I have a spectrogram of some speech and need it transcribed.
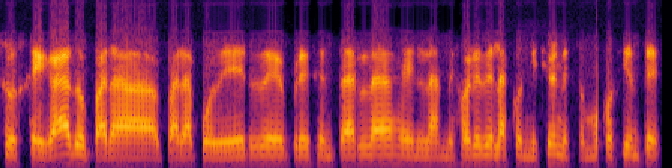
sosegado para, para poder presentarlas en las mejores de las condiciones. Somos conscientes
